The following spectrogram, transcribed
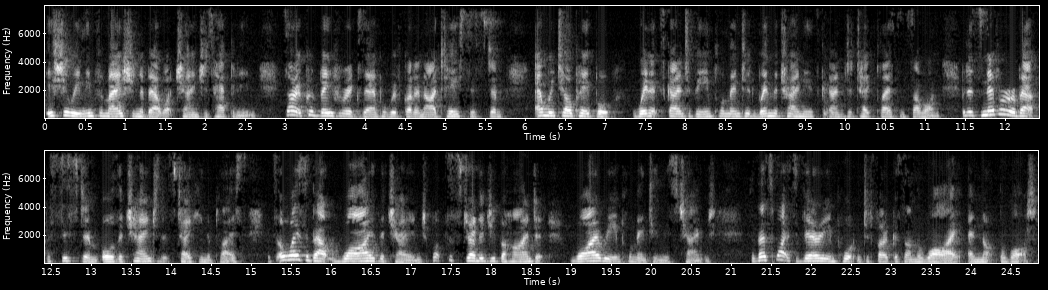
issuing information about what change is happening. So it could be, for example, we've got an IT system and we tell people when it's going to be implemented, when the training is going to take place, and so on. But it's never about the system or the change that's taking place. It's always about why the change, what's the strategy behind it, why are we implementing this change. So that's why it's very important to focus on the why and not the what.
